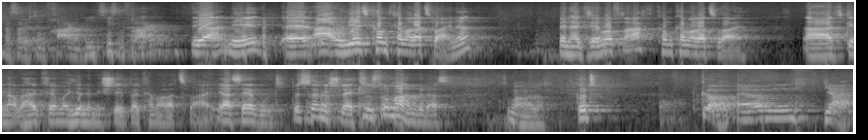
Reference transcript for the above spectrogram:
Was soll ich denn fragen? Ist das eine Frage? ja, nee. Äh, ah, und jetzt kommt Kamera 2, ne? Wenn Herr Krämer fragt, kommt Kamera 2. Ah, genau, weil Herr Krämer hier nämlich steht bei Kamera 2. Ja, sehr gut. Das ist okay. ja nicht schlecht. So, so machen wir das. So machen wir das. Gut. Genau. Ähm, ja,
